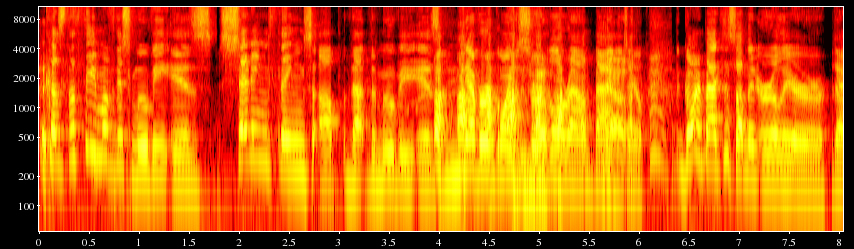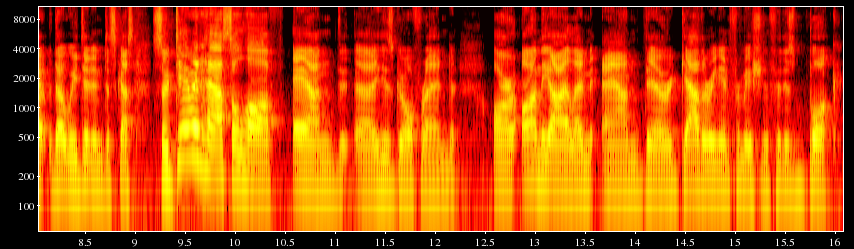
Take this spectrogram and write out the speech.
Because the theme of this movie is setting things up that the movie is never going to circle around back No. to. Going back to something earlier that, that we didn't discuss. So David Hasselhoff and uh, his girlfriend are on the island and they're gathering information for this book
